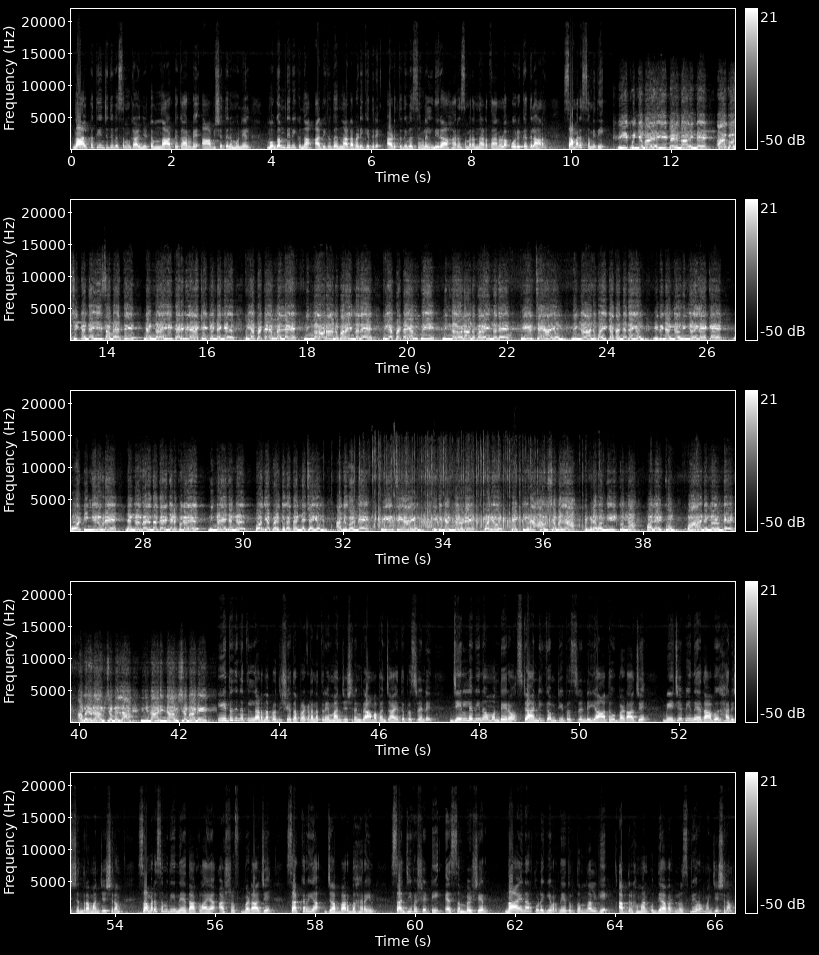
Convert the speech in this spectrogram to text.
നാൽപ്പത്തിയഞ്ച് ദിവസം കഴിഞ്ഞിട്ടും നാട്ടുകാരുടെ ആവശ്യത്തിന് മുന്നിൽ മുഖം തിരിക്കുന്ന അധികൃത നടപടിക്കെതിരെ അടുത്ത ദിവസങ്ങളിൽ നിരാഹാര സമരം നടത്താനുള്ള ഒരുക്കത്തിലാണ് സമരസമിതി. ഈ പുണ്യമായ ഈ പെരുന്നാളിന്റെ ആഘോഷിക്കേണ്ട ഈ സമയത്ത് ഞങ്ങളെ ഈ തെരുവിൽ ഇറക്കിയിട്ടുണ്ടെങ്കിൽ പ്രിയപ്പെട്ട എം എൽ എ നിങ്ങളോടാണ് പറയുന്നത് പ്രിയപ്പെട്ട എം പി നിങ്ങളോടാണ് പറയുന്നത്. തീർച്ചയായും നിങ്ങൾ അനുഭവിക്കുക തന്നെ ചെയ്യും. ഇത് ഞങ്ങൾ നിങ്ങളിലേക്ക് വോട്ടിങ്ങിലൂടെ ഞങ്ങൾ വരുന്ന തെരഞ്ഞെടുപ്പുകളിൽ നിങ്ങളെ ഞങ്ങൾ ബോധ്യപ്പെടുത്തുക തന്നെ ചെയ്യും. അതുകൊണ്ട് തീർച്ചയായും ഇത് ഞങ്ങളുടെ ഒരു വ്യക്തിയുടെ ആവശ്യമല്ല. ഇവിടെ വന്നിരിക്കുന്ന പലർക്കും വാഹനങ്ങളുണ്ട്. അവരുടെ ആവശ്യമല്ല. ഈ നാടിന്റെ ആവശ്യമാണ്. ഏത് ദിനത്തിൽ നടന്ന പ്രതിഷേധ പ്രകടനത്തിന് മഞ്ചേശ്വരം ഗ്രാമപഞ്ചായത്ത് president Jean Lebino Montero standing committee president Yadav Badaje B J P നേതാവ് ഹരിശ്ചന്ദ്ര മഞ്ചേശ്വരം സമരസമിതി നേതാക്കളായ Ashraf Badaje Zakariya Jabbar Bahrain Sajeeva Shetty S M Basheer Nayanar തുടങ്ങിയവർ നേതൃത്വം നൽകി. Abdurahman Udyavar news bureau Manjeshwaram.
